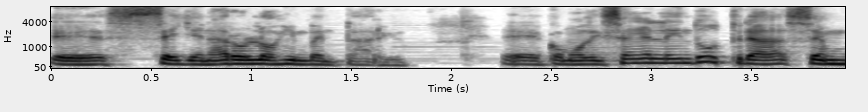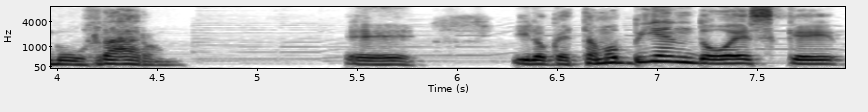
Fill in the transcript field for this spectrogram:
eh, se llenaron los inventarios. Eh, como dicen en la industria, se emburraron. y lo que estamos viendo es que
